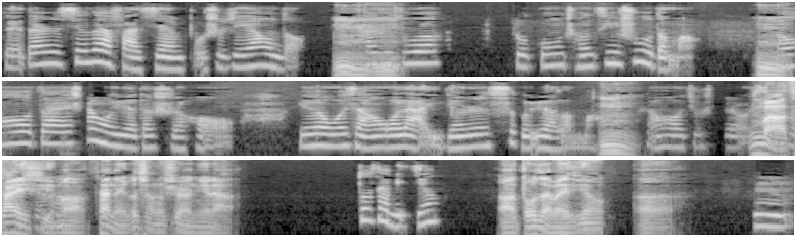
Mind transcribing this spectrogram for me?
对，但是现在发现不是这样的，嗯他是说做工程技术的嘛，然嗯后在上个月的时候，因为我想我俩已经认识四个月了嘛，嗯，然后就是你们俩在一？起吗？在哪个城市啊？你俩都在北京，啊，都在北京。嗯，嗯，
